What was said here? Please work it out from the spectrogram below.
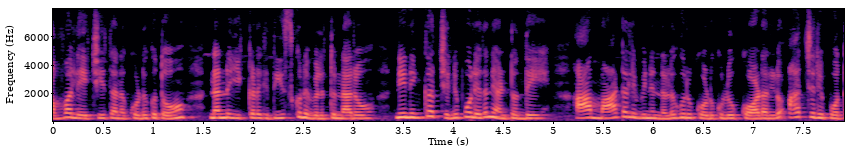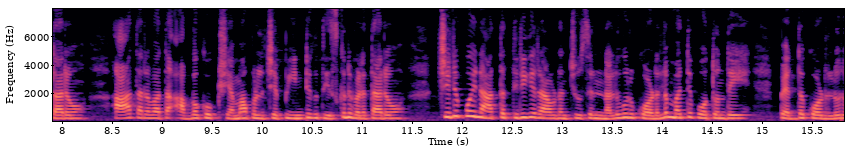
అవ్వ లేచి తన కొడుకుతో నన్ను ఇక్కడికి తీసుకుని వెళుతున్నారు. నేనింకా ఇంకా చనిపోలేదని అంటుంది. ఆ మాటలు విని నలుగురు కొడుకులు కోడళ్ళు ఆశ్చర్యపోతారు. ఆ తర్వాత అవ్వకు క్షమాపణలు చెప్పి ఇంటికి తీసుకుని వెళతారు. చనిపోయిన అత్త తిరిగి రావడం చూసిన నలుగురు కోడలు మర్చిపోతుంది పెద్ద కోడలు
